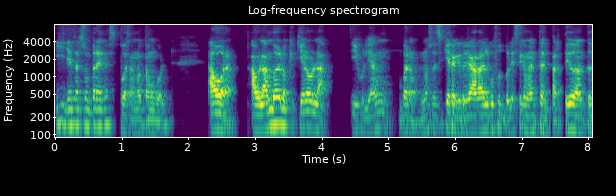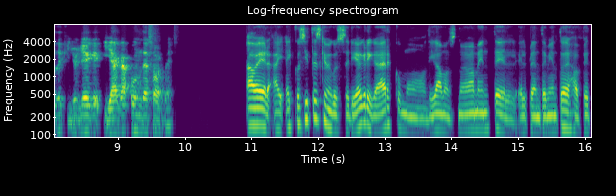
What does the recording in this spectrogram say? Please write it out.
y Jefferson Brenes pues anota un gol. Ahora, hablando de lo que quiero hablar, y Julián, bueno, no sé si quiere agregar algo futbolísticamente del partido antes de que yo llegue y haga un desorden. A ver, hay, hay cositas que me gustaría agregar, como digamos, nuevamente el, el planteamiento de Jafet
